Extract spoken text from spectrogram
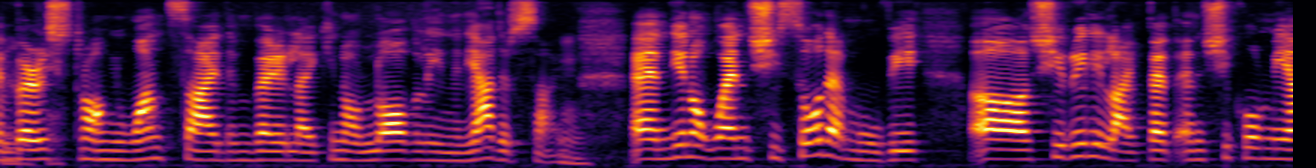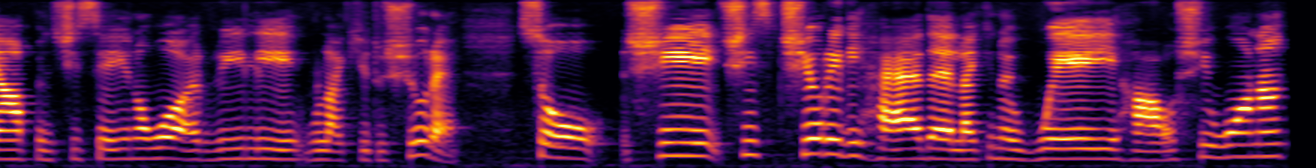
and very strong in one side and very like, you know, lovely in the other side. Mm. And, you know, when she saw that movie, uh, she really liked it and she called me up and she said, you know what, I really would like you to shoot it. So she she's she already had a, like you know way how she wanna,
